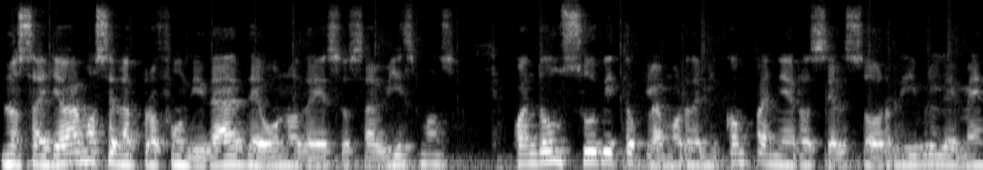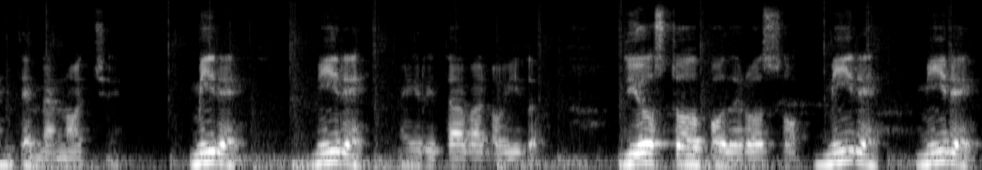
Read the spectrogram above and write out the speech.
Nos hallábamos en la profundidad de uno de esos abismos, cuando un súbito clamor de mi compañero se alzó horriblemente en la noche. Mire, mire, me gritaba al oído. Dios Todopoderoso, mire, mire.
